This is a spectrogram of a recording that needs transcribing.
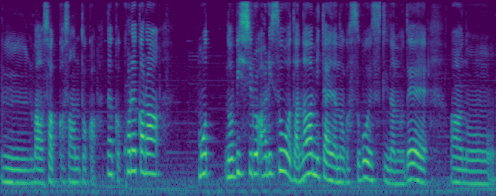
うんまあ、作家さんとか。なんかこれからも伸びしろありそうだなみたいなのがすごい好きなのであの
